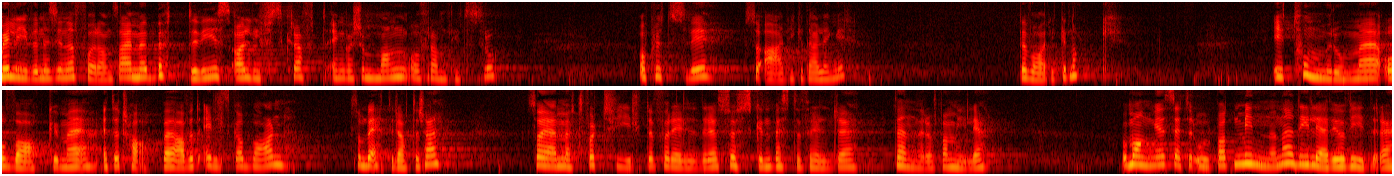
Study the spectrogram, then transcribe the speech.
Med livene sine foran seg, med bøttevis av livskraft, engasjement og framtidstro. Og plutselig så er de ikke der lenger. Det var ikke nok. I tomrommet og vakuumet etter tapet av et elska barn som det etterlater seg, så har jeg møtt fortvilte foreldre, søsken, besteforeldre, venner og familie. Og Mange setter ord på at minnene de lever jo videre,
